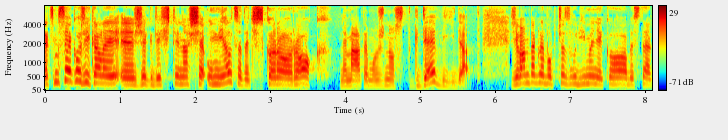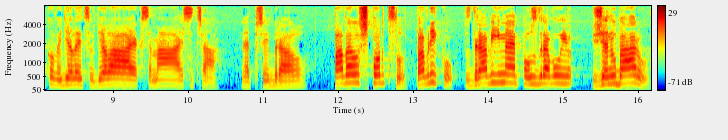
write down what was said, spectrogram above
Tak jsme si jako říkali, eh, že když ty naše umělce teď skoro rok nemáte možnost kde výdat, že vám takhle občas hodíme někoho, abyste jako viděli, co dělá, jak se má, jestli třeba nepřibral. Pavel Šporcl. Pavlíku, zdravíme, pozdravuj ženu Báru.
